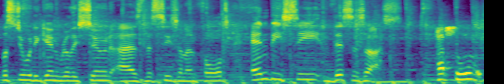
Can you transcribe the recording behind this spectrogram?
Let's do it again really soon as this season unfolds. NBC, This Is Us. Absolutely.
